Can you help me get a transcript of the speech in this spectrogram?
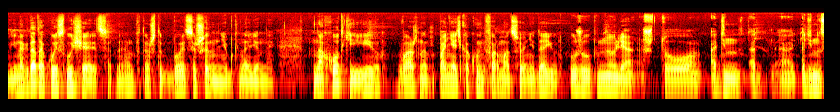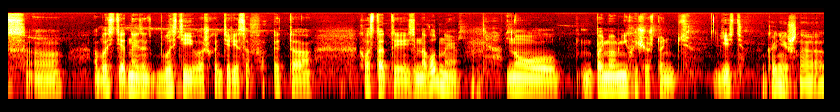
иногда такое случается, да, потому что бывают совершенно необыкновенные находки, и важно понять, какую информацию они дают. Вы уже упомянули, что один, один из э, областей, одна из областей ваших интересов – это хвостатые земноводные, но помимо них еще что-нибудь есть? Конечно.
